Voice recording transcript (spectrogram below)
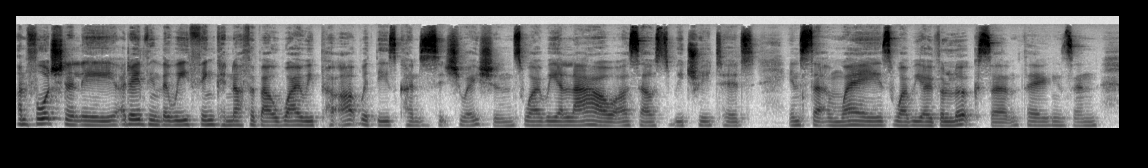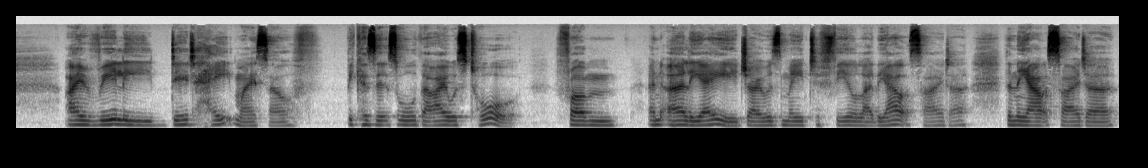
unfortunately, I don't think that we think enough about why we put up with these kinds of situations, why we allow ourselves to be treated in certain ways, why we overlook certain things. And I really did hate myself because it's all that I was taught from an early age. I was made to feel like the outsider. Then the outsider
